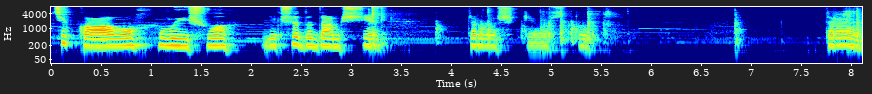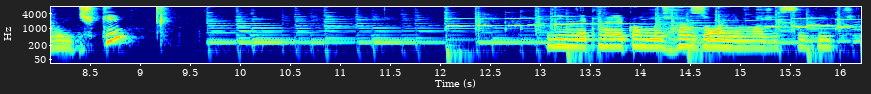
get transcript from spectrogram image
цікаво вийшло. Якщо додам ще трошки ось тут травички. Він як на якомусь газоні може сидіти.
